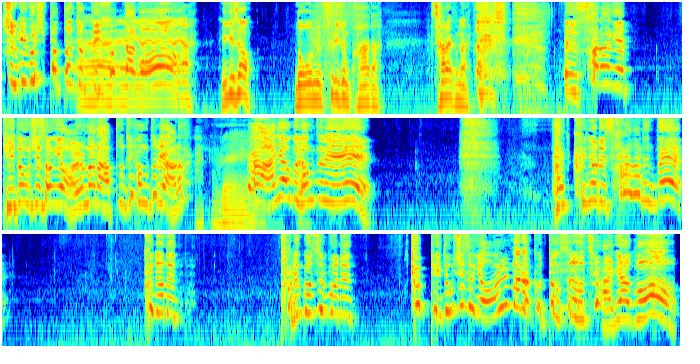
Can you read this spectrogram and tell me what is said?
죽이고 싶었던 적도 야, 있었다고. 야, 야, 야. 이기성, 너 오늘 술이 좀 과하다. 자라 그만. 사랑의 비동시성이 얼마나 아픈지 형들이 알아? 뭐래? 아, 아니하고 형들이. 난 그녀를 사랑하는데 그녀는 다른 것을 보는 그 비동시성이 얼마나 고통스러운지 아냐고.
